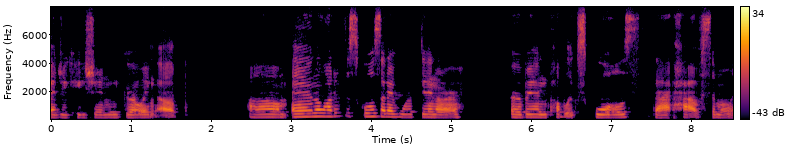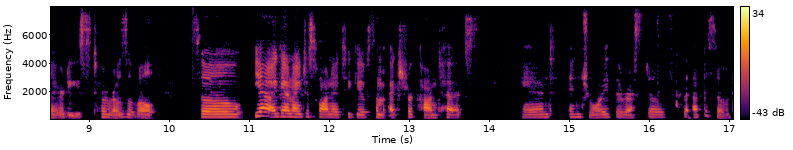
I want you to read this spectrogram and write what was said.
education growing up. Um, and a lot of the schools that I've worked in are urban public schools that have similarities to Roosevelt. So, yeah, again, I just wanted to give some extra context and enjoy the rest of the episode.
